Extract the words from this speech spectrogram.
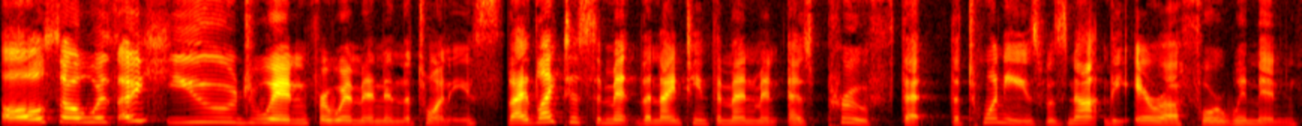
also was a huge win for women in the 20s. But I'd like to submit the 19th Amendment as proof that the 20s was not the era for women.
